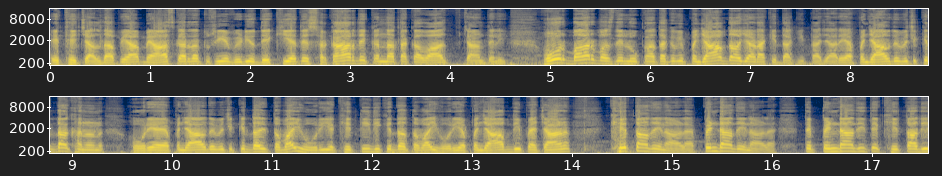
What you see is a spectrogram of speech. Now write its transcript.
ਇੱਥੇ ਚੱਲਦਾ ਪਿਆ। ਮੈਂ ਆਸ ਕਰਦਾ ਤੁਸੀਂ ਇਹ ਵੀਡੀਓ ਦੇਖੀ ਹੈ ਤੇ ਸਰਕਾਰ ਦੇ ਕੰਨਾਂ ਤੱਕ ਆਵਾਜ਼ ਪਹੁੰਚਾਉਣ ਦੇ ਲਈ। ਹੋਰ ਬਾਹਰ ਵਸਦੇ ਲੋਕਾਂ ਤੱਕ ਵੀ ਪੰਜਾਬ ਦਾ ਉਜਾੜਾ ਕਿੱਦਾਂ ਕੀਤਾ ਜਾ ਰਿਹਾ? ਪੰਜਾਬ ਦੇ ਵਿੱਚ ਕਿੱਦਾਂ ਖਨਨ ਹੋ ਰਿਹਾ ਹੈ? ਪੰਜਾਬ ਦੇ ਵਿੱਚ ਕਿੱਦਾਂ ਦੀ ਤਬਾਹੀ ਹੋ ਰਹੀ ਹੈ? ਖੇਤੀ ਦੀ ਕਿੱਦਾਂ ਤਬਾਹੀ ਹੋ ਰਹੀ ਹੈ? ਪੰਜਾਬ ਦੀ ਪਹਿਚਾਣ ਖੇਤਾਂ ਦੇ ਨਾਲ ਹੈ, ਪਿੰਡਾਂ ਦੇ ਨਾਲ ਹੈ ਤੇ ਪਿੰਡਾਂ ਦੀ ਤੇ ਖੇਤਾਂ ਦੀ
